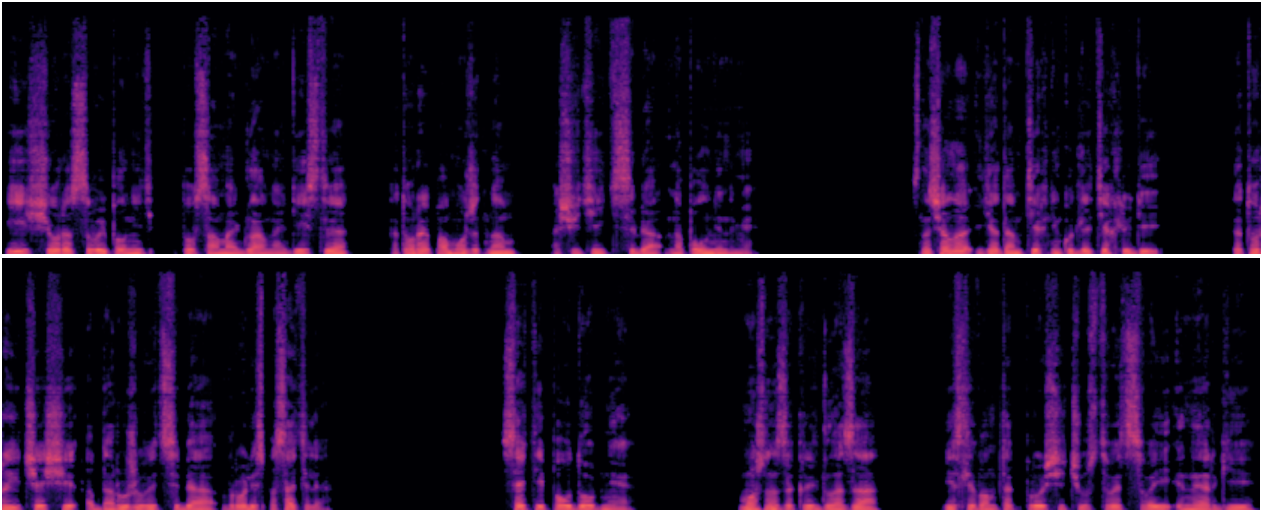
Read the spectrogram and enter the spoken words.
и еще раз выполнить то самое главное действие, которое поможет нам ощутить себя наполненными. Сначала я дам технику для тех людей, которые чаще обнаруживают себя в роли спасателя. Сядьте поудобнее, можно закрыть глаза, если вам так проще чувствовать свои энергии.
